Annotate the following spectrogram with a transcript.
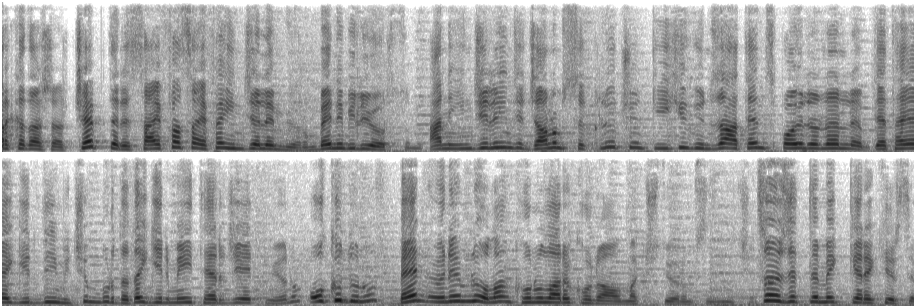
Arkadaşlar chapter'ı sayfa sayfa incelemiyorum. Beni biliyorsunuz. Hani inceleyince canım sıkılıyor çünkü iki gün zaten spoilerlarla detaya girdiğim için burada da girmeyi tercih etmiyorum. Okudunuz. Ben önemli olan konuları konu almak istiyorum sizin için. Kısa özetlemek gerekirse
